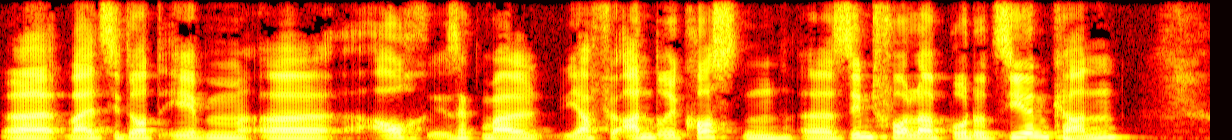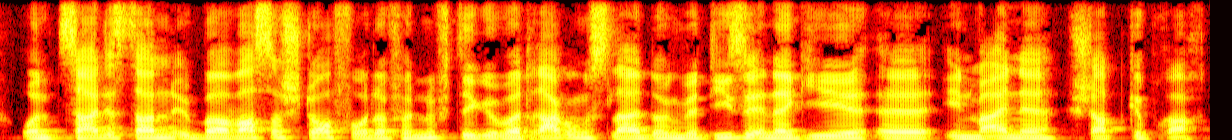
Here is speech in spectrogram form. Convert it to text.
äh, weil sie dort eben äh, auch, ich sag mal, ja, für andere Kosten äh, sinnvoller produzieren kann. Und sei es dann über Wasserstoff oder vernünftige Übertragungsleitungen, wird diese Energie äh, in meine Stadt gebracht.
